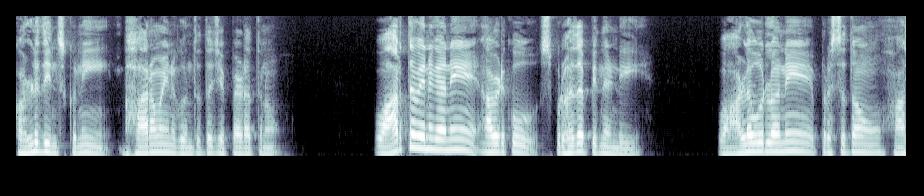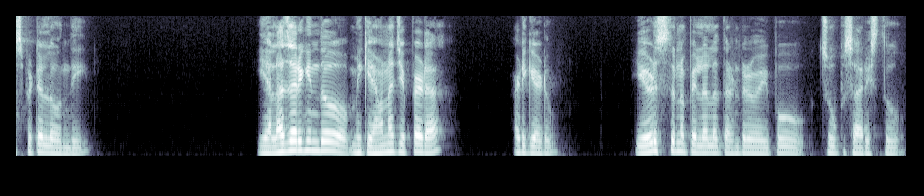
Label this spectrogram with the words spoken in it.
కళ్ళు దించుకుని భారమైన గొంతుతో చెప్పాడు అతను. వార్త వినగానే ఆవిడకు స్పృహ తప్పిందండి. వాళ్ళ ఊర్లోనే ప్రస్తుతం హాస్పిటల్లో ఉంది. ఎలా జరిగిందో మీకేమన్నా చెప్పాడా? అడిగాడు. ఏడుస్తున్న పిల్లల తండ్రి వైపు చూపు సారిస్తూ.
